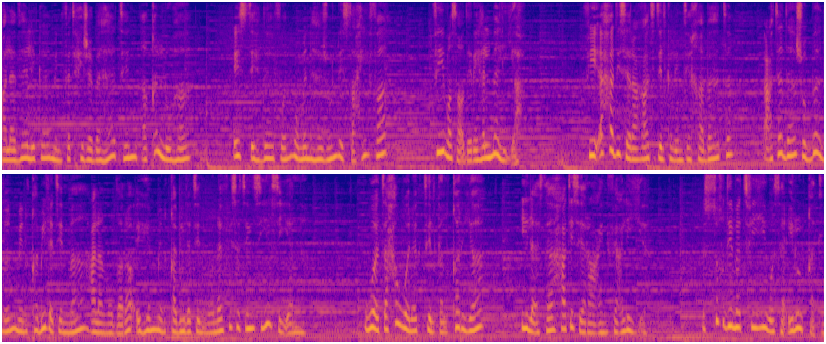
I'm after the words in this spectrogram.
على ذلك من فتح جبهات أقلها استهداف ممنهج للصحيفة في مصادرها المالية. في أحد صراعات تلك الانتخابات اعتدى شبان من قبيلة ما على نظرائهم من قبيلة منافسة سياسيا. وتحولت تلك القرية إلى ساحة صراع فعلي. استخدمت فيه وسائل القتل.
